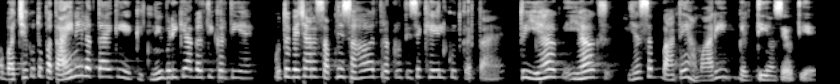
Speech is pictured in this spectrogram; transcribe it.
और बच्चे को तो पता ही नहीं लगता है कि कितनी बड़ी क्या गलती कर दी है। वो तो बेचारा अपनी सहज प्रकृति से खेल कूद करता है। तो यह यह यह सब बातें हमारी गलतियों से होती है।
